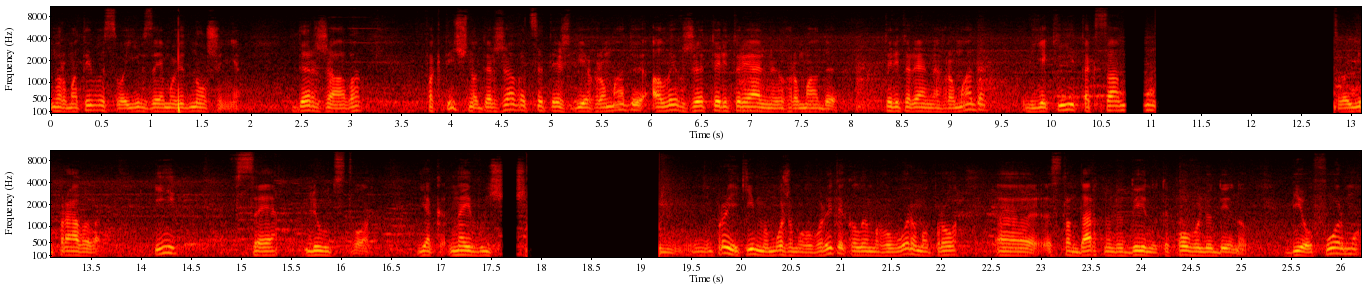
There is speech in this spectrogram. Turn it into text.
нормативи, свої взаємовідношення. Держава. Фактично, держава це теж є громадою, але вже територіальною громадою. Територіальна громада, в якій так само свої правила. І все людство як найвище, про які ми можемо говорити, коли ми говоримо про е, стандартну людину, типову людину, біоформу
